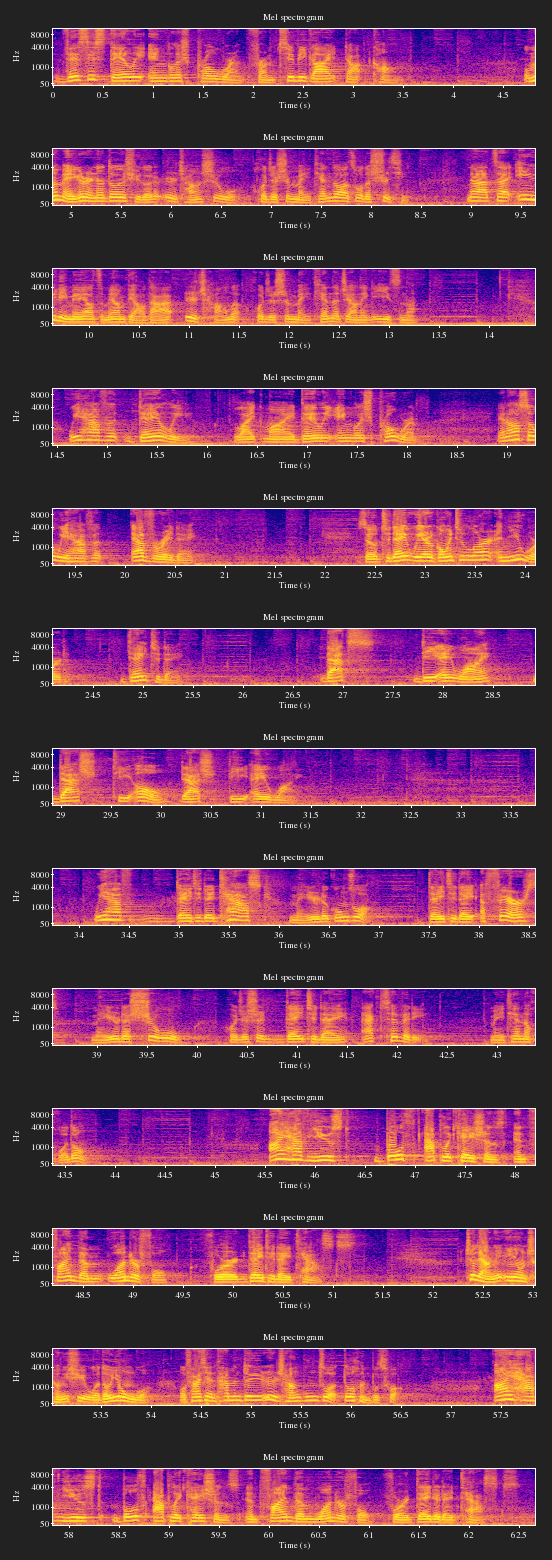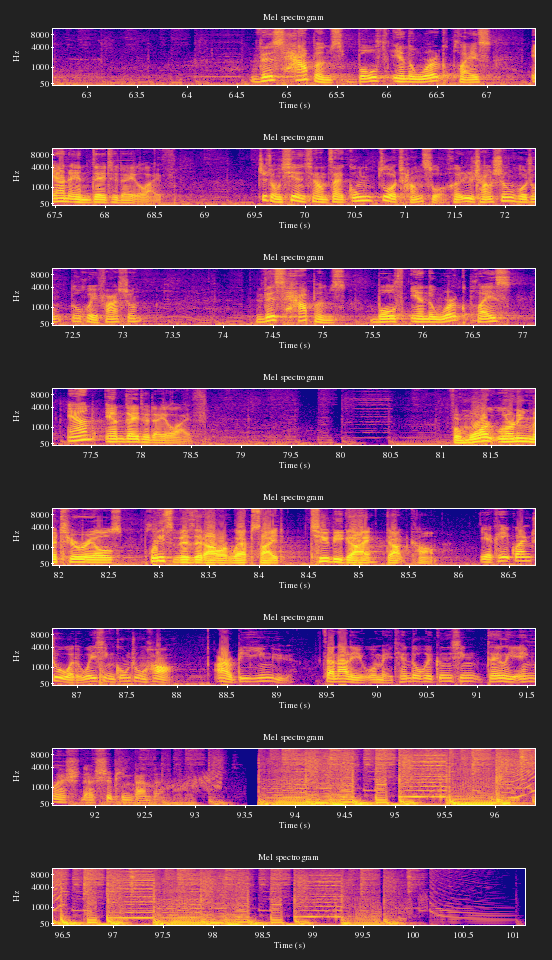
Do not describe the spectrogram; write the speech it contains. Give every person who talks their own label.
Speaker 1: This is daily English program from tobeguide.com。我们每个人呢都有许多的日常事务，或者是每天都要做的事情。那在英语里面要怎么样表达日常的或者是每天的这样的一个意思呢？We have a daily, like my daily English program, and also we have a every day. So today we are going to learn a new word, day to day. That's D A Y dash T O dash D A Y. We have day to day task 每日的工作，day to day affairs 每日的事务，或者是 day to day activity 每天的活动。I have used both applications and find them wonderful for day to day tasks. 这两个应用程序我都用过，我发现它们对于日常工作都很不错。 I have used both applications and find them wonderful for day to day tasks. This happens both in the workplace and in day to day life. 这种现象在工作场所和日常生活中都会发生。This happens both in the workplace and in day to day life.
Speaker 2: For more learning materials, please visit our website, tobeguide.com.
Speaker 1: 也可以关注我的微信公众号“二 B 英语”，在那里我每天都会更新 Daily English 的视频版本。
